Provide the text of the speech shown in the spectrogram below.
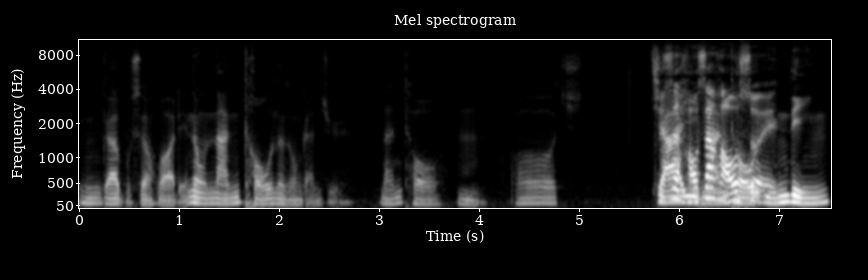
应该不算花莲那种南投那种感觉，南投，嗯，哦，就是嘉义、好山好水云林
